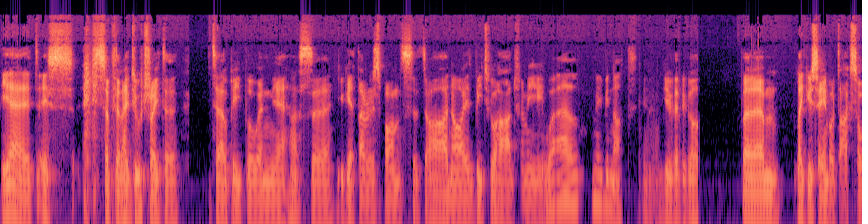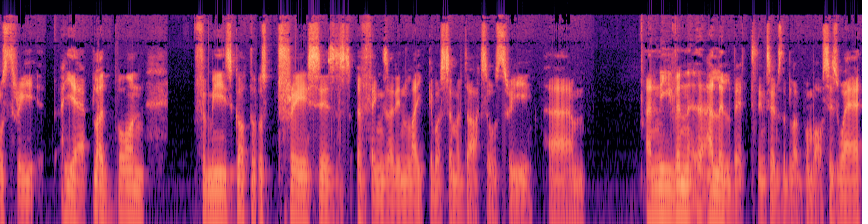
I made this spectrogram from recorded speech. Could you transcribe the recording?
yeah, it, it's, it's something I do try to tell people when yeah, that's, uh, you get that response. It's, oh no, it'd be too hard for me. Well, maybe not. You know, give it a go. But um, like you're saying about Dark Souls three, yeah, Bloodborne for me, it's got those traces of things I didn't like about some of Dark Souls three, um, and even a little bit in terms of the Bloodborne bosses, where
